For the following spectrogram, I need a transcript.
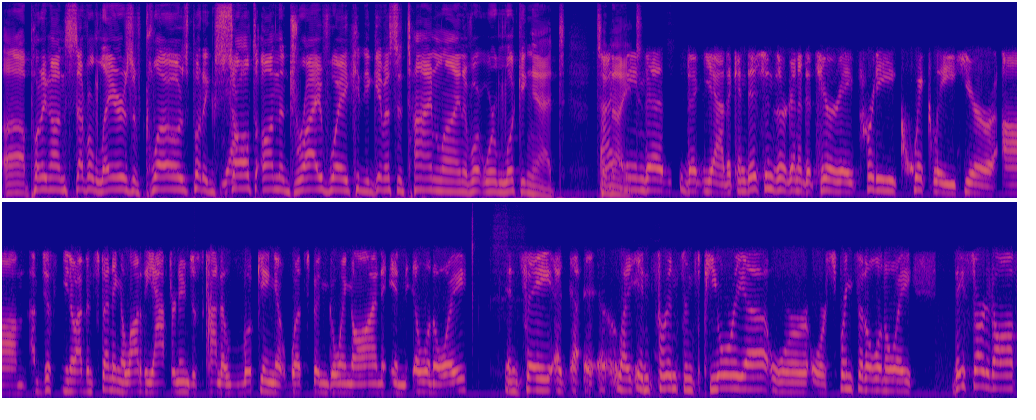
uh, putting on several layers of clothes, putting salt on the driveway. Can you give us a timeline of what we're looking at? Tonight. I mean, the, the yeah, the conditions are going to deteriorate pretty quickly here. Um, I'm just, you know, I've been spending a lot of the afternoon just kind of looking at what's been going on in Illinois, and say, uh, uh, like in, for instance, Peoria or or Springfield, Illinois. They started off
